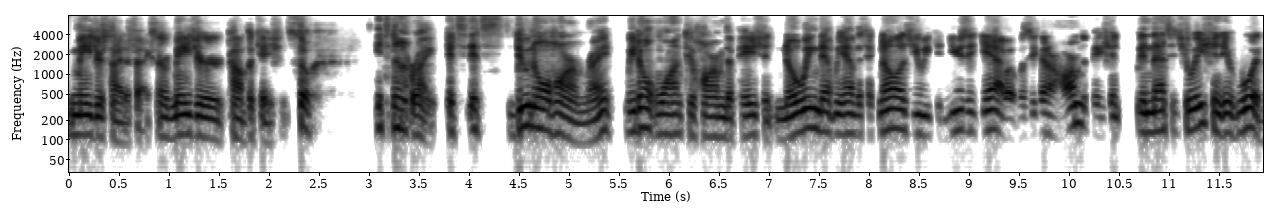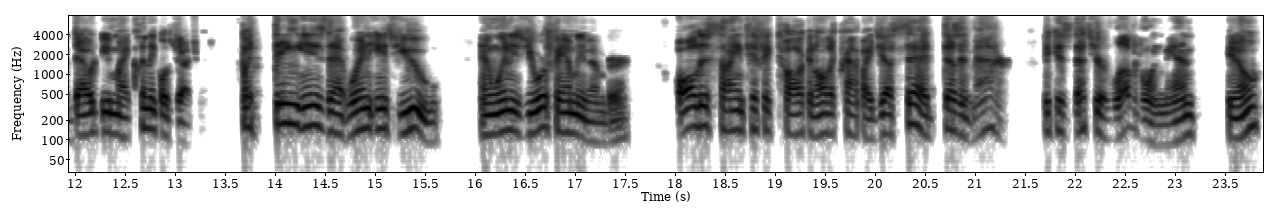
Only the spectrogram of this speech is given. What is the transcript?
major side effects or major complications. So it's not right. It's it's do no harm, right? We don't want to harm the patient. Knowing that we have the technology, we can use it. Yeah, but was it going to harm the patient in that situation? It would. That would be my clinical judgment. But thing is that when it's you and when it's your family member, all this scientific talk and all the crap I just said doesn't matter because that's your loved one, man. You know,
